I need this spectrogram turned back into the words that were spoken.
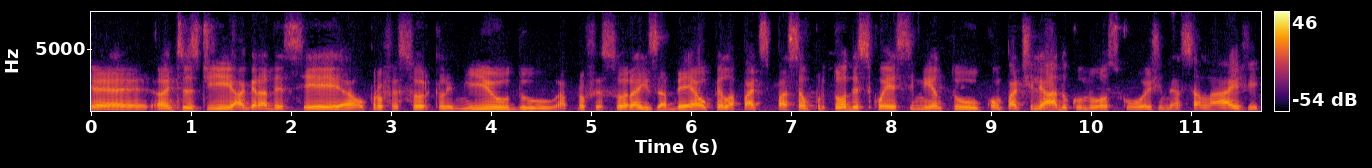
é, antes de agradecer ao professor Clemildo, à professora Isabel pela participação, por todo esse conhecimento compartilhado conosco hoje nessa live,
